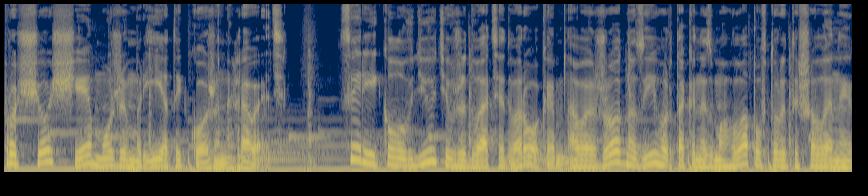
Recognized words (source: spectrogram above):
Про що ще може мріяти кожен гравець. Серії Call of Duty вже 22 роки, але жодна з ігор так і не змогла повторити шалений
